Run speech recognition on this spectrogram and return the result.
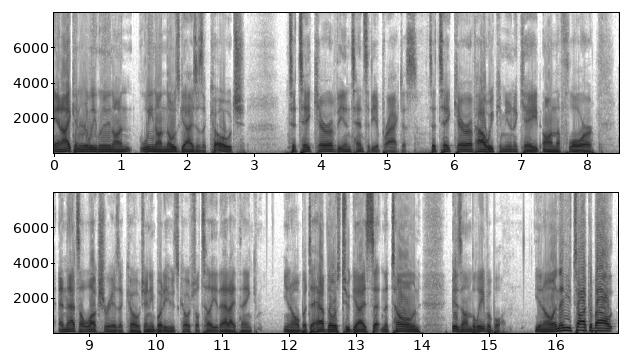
and I can really lean on lean on those guys as a coach to take care of the intensity of practice, to take care of how we communicate on the floor. And that's a luxury as a coach. Anybody who's coached will tell you that, I think. You know, but to have those two guys setting the tone is unbelievable. You know, and then you talk about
